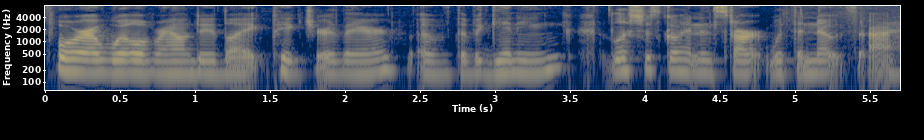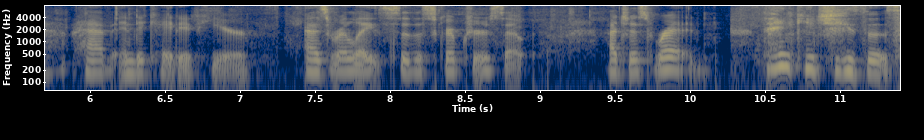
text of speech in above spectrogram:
for a well-rounded like picture there of the beginning. Let's just go ahead and start with the notes that I have indicated here as relates to the scriptures that I just read. Thank you, Jesus.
